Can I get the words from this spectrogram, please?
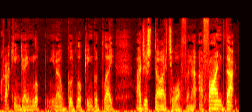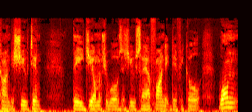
cracking game. Look, you know, good looking, good play. I just die too often. I, I find that kind of shooting, the geometry wars, as you say, I find it difficult. One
